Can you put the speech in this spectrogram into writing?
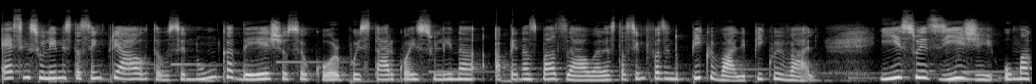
essa insulina está sempre alta, você nunca deixa o seu corpo estar com a insulina apenas basal, ela está sempre fazendo pico e vale, pico e vale. E isso exige uma,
